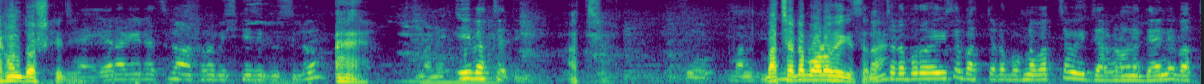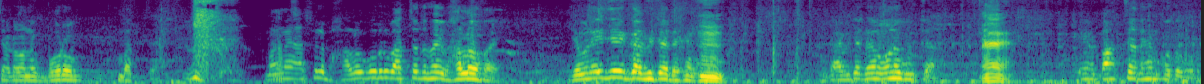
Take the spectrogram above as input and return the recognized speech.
এখন দশ কেজি। হ্যাঁ এর আগে এটা ছিল আঠারো বিশ কেজি দুধ ছিল। হ্যাঁ। মানে এই বাচ্চাতেই। আচ্ছা। মানে বাচ্চাটা বড় হয়ে গেছে না? বাচ্চাটা বড় হয়ে গেছে বাচ্চাটা বকনা বাচ্চা ওই যার কারণে দেয়নি বাচ্চাটা অনেক বড় বাচ্চা। মানে আসলে ভালো গরুর বাচ্চা তো ভাই ভালো হয়। যেমন এই যে গাভিটা দেখেন। গাভিটা দেখেন অনেক উঁচা। হ্যাঁ। এর বাচ্চা দেখেন কত বড়।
